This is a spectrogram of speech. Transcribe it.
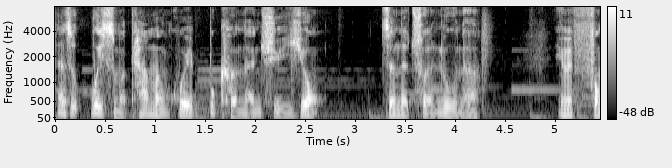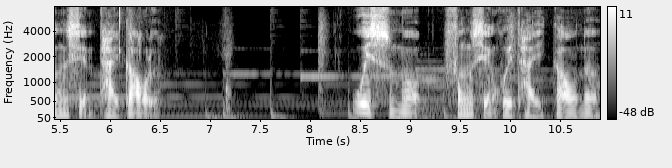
但是为什么他们会不可能去用真的纯露呢？因为风险太高了。为什么风险会太高呢？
